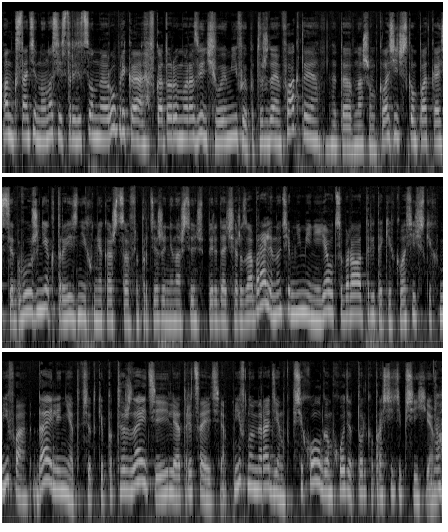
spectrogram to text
Да. Анна Константиновна, у нас есть традиционная рубрика, в которой мы развенчиваем мифы подтверждаем факты. Это в нашем классическом подкасте. Вы уже некоторые из них, мне кажется, на протяжении нашей сегодняшней передачи разобрали, но тем не менее, я вот собрала три таких классических мифа. Да или нет? Все-таки подтверждаете или отрицаете? Миф номер один. К психологам ходят только, простите, психи. О,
